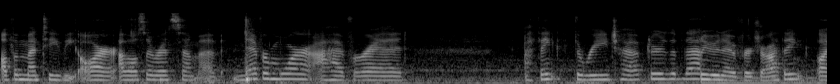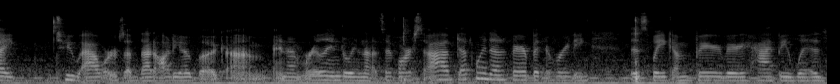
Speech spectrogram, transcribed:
off of my TBR. I've also read some of Nevermore. I have read, I think, three chapters of that. I don't even know for sure. I think like two hours of that audiobook um, and I'm really enjoying that so far. So I've definitely done a fair bit of reading this week. I'm very, very happy with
